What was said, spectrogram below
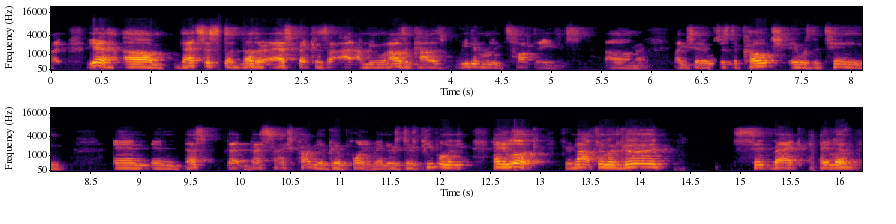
right? Yeah, um, that's just another aspect because I, I, mean, when I was in college, we didn't really talk to agents. Um, right. Like you said, it was just a coach, it was the team, and and that's that that's actually probably a good point, man. There's there's people that hey, look, if you're not feeling good, sit back. Hey, look, yeah.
